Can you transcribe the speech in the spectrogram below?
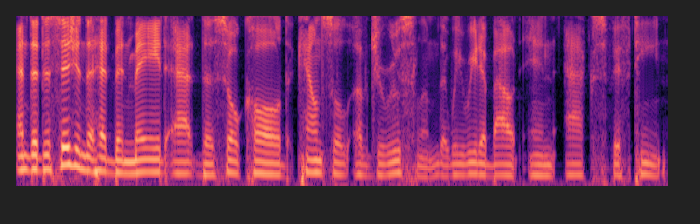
And the decision that had been made at the so called Council of Jerusalem that we read about in Acts 15.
